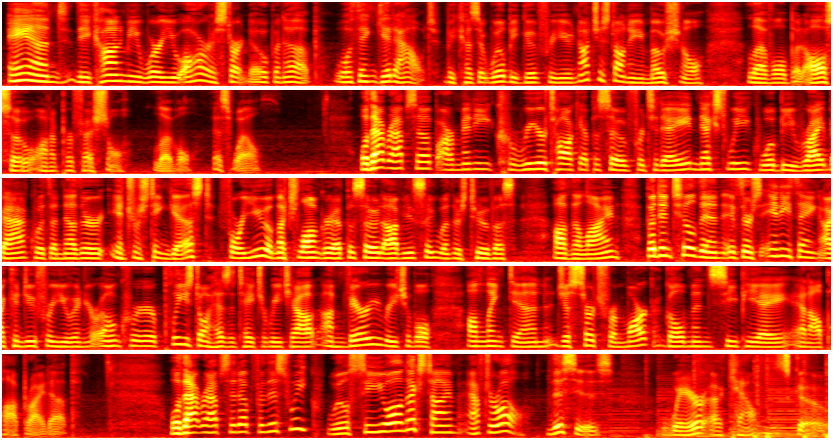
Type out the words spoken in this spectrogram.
and the economy where you are is starting to open up, well, then get out because it will be good for you, not just on an emotional level, but also on a professional level as well. Well, that wraps up our mini career talk episode for today. Next week, we'll be right back with another interesting guest for you. A much longer episode, obviously, when there's two of us on the line. But until then, if there's anything I can do for you in your own career, please don't hesitate to reach out. I'm very reachable on LinkedIn. Just search for Mark Goldman CPA and I'll pop right up. Well, that wraps it up for this week. We'll see you all next time. After all, this is where accountants go.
